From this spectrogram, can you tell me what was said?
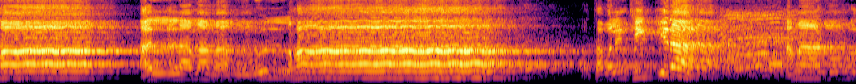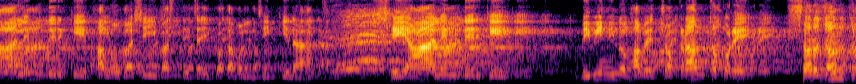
হক, আল্লামা মামুনুল হক। কথা বলেন ঠিক কিনা? আমার বন্ধু আলেমদেরকে ভালোবাসেই বাঁচতে চাই, কথা বলেন ঠিক কিনা? সেই আলেমদেরকে বিভিন্নভাবে চক্রান্ত করে, ষড়যন্ত্র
